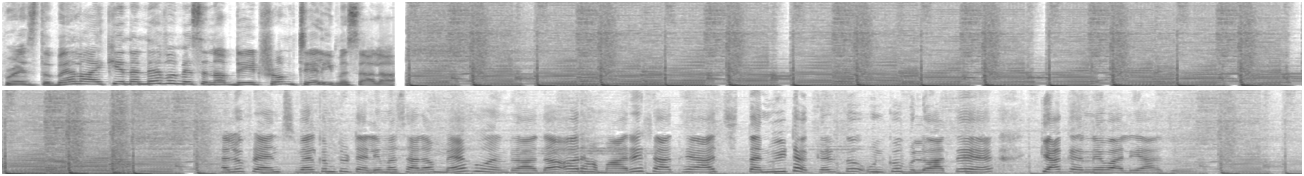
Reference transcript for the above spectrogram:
Press the bell icon and never miss an update from Telly Masala. Hello friends welcome to Telly Masala मैं हूँ अनुराधा और हमारे साथ है आज तन्वी ठक्कर तो उनको बुलवाते हैं। क्या करने वाली आज वो?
